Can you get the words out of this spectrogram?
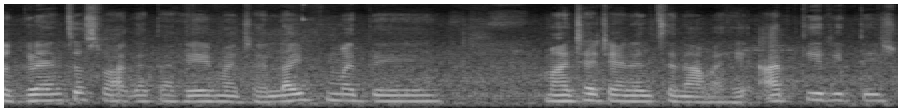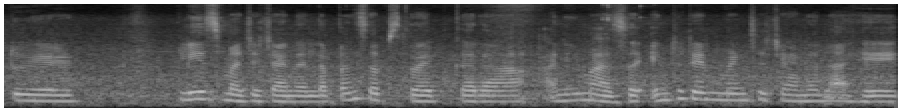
सगळ्यांचं स्वागत आहे माझ्या लाईफमध्ये माझ्या चॅनलचं नाव आहे आरती रितेश टुएट प्लीज माझ्या चॅनलला पण सबस्क्राईब करा. आणि माझं एंटरटेनमेंटचं चॅनल आहे.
